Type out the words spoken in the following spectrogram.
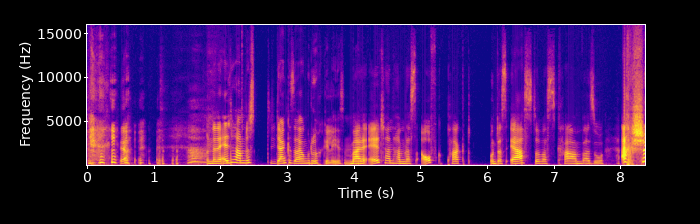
Und deine Eltern haben das, die Dankesagung durchgelesen. Meine Eltern haben das aufgepackt und das erste, was kam, war so: Ach, schön,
